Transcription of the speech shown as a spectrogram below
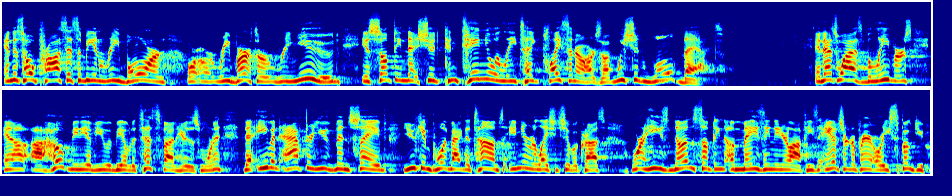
And this whole process of being reborn or, or, rebirth or renewed is something that should continually take place in our hearts. We should want that. And that's why, as believers, and I, I, hope many of you would be able to testify in here this morning, that even after you've been saved, you can point back to times in your relationship with Christ where He's done something amazing in your life. He's answered a prayer, or He spoke to you,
